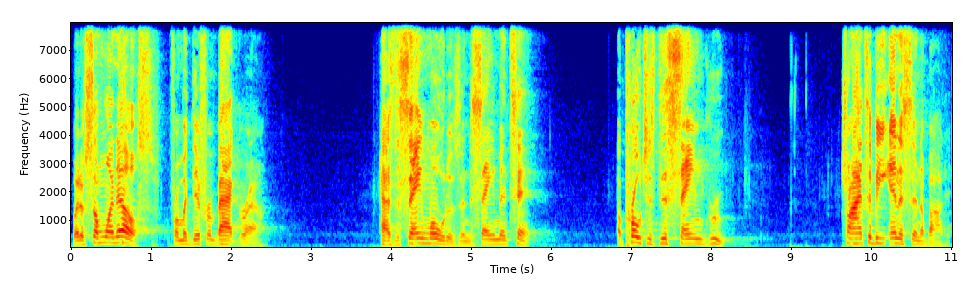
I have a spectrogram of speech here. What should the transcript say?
But if someone else from a different background has the same motives and the same intent, approaches this same group, trying to be innocent about it,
